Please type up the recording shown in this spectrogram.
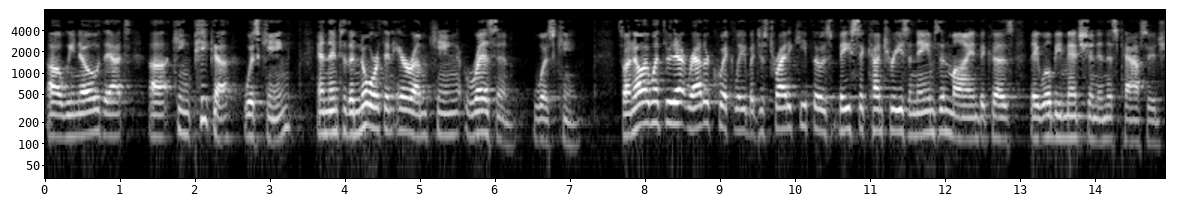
uh, we know that uh, King Pekah was king. And then to the north in Aram, King Rezin was king. So I know I went through that rather quickly, but just try to keep those basic countries and names in mind because they will be mentioned in this passage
